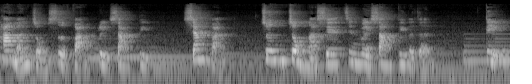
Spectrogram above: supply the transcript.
他们总是反对上帝，相反，尊重那些敬畏上帝的人。第五，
